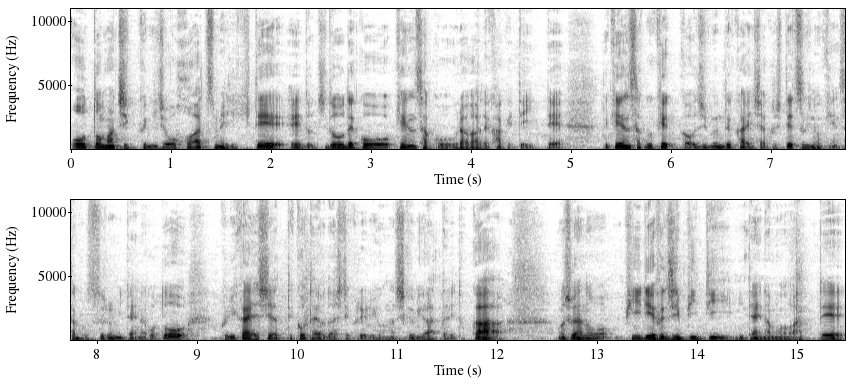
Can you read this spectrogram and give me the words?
オートマチックに情報を集めてきて、えーと、自動でこう検索を裏側でかけていってで検索結果を自分で解釈して次の検索をするみたいなことを繰り返しやって答えを出してくれるような仕組みがあったりとかもしくはあの PDF-GPT みたいなものがあって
